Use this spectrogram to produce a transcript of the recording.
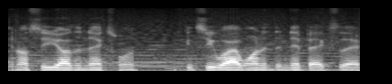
and I'll see you on the next one. You can see why I wanted the Knipex there.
